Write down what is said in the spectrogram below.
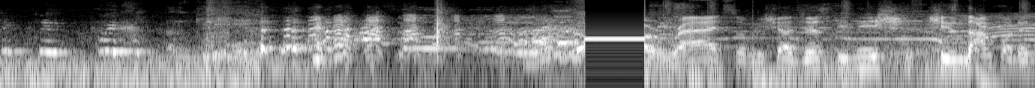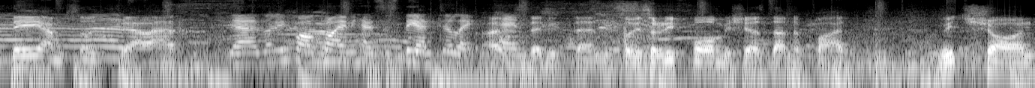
Alright, so Michelle just finished. She's done for the day. I'm so jealous. Yeah, it's only 4 o'clock and it has to stay until like 10. I said it then. So it's already four. Michelle's done her part. With Sean.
